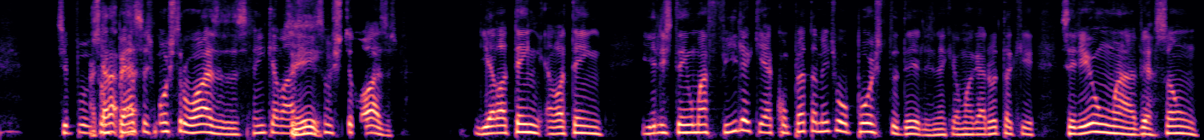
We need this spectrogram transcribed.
tipo, são Aquela- é peças monstruosas, assim, que ela acha que Sim. são estilosas. E ela tem, ela tem. E eles têm uma filha que é completamente o oposto deles, né? Que é uma garota que seria uma versão.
